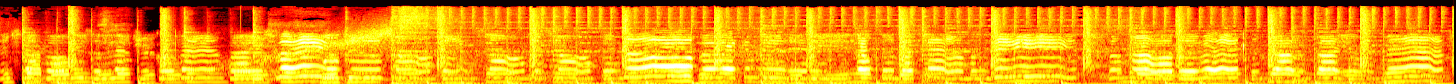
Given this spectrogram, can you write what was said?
And stop all these electrical vampires. We'll do something, something, something over our community, helping our families. From Mother Earth and our environment,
